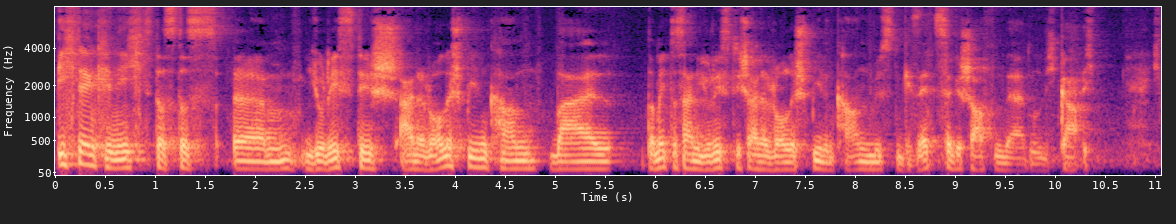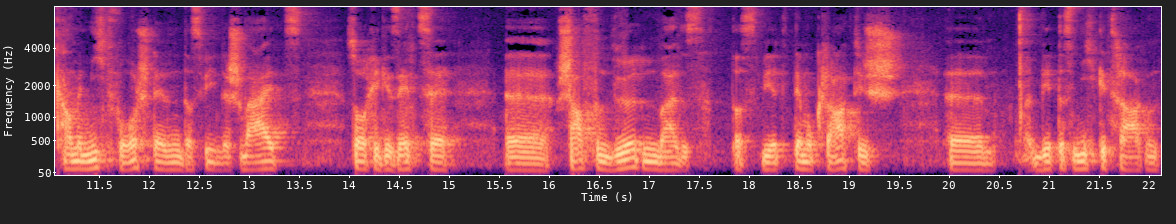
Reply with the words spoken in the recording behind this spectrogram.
Ich denke nicht, dass das ähm, juristisch eine Rolle spielen kann, weil damit das eine juristisch eine Rolle spielen kann, müssten Gesetze geschaffen werden. Und ich, ich, ich kann mir nicht vorstellen, dass wir in der Schweiz solche Gesetze äh, schaffen würden, weil das, das wird demokratisch äh, wird das nicht getragen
